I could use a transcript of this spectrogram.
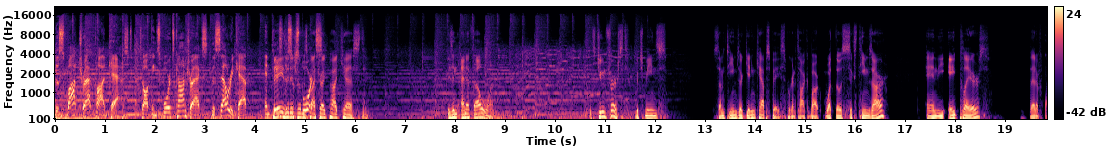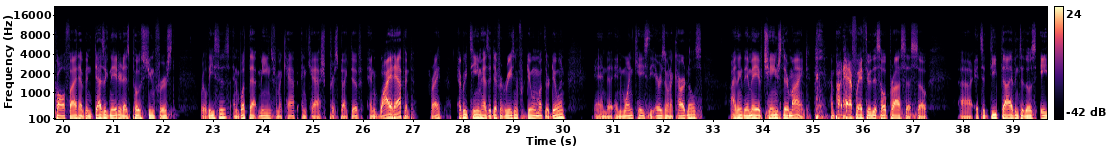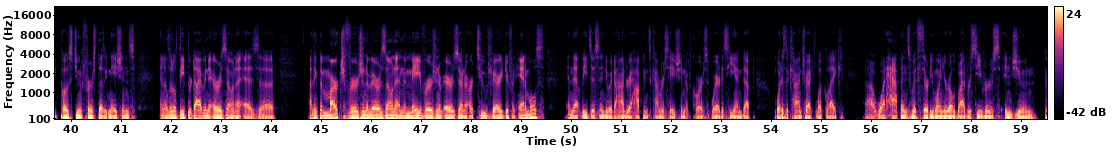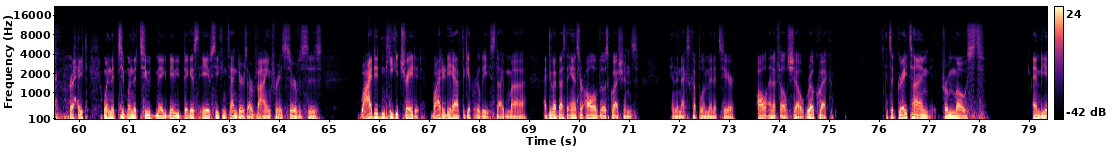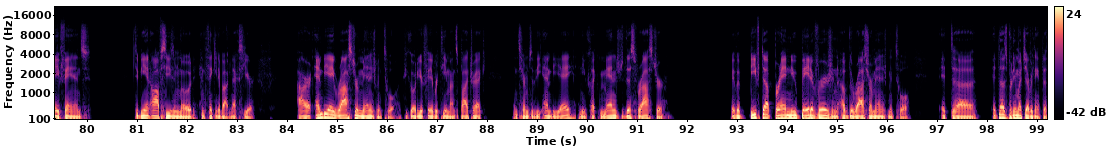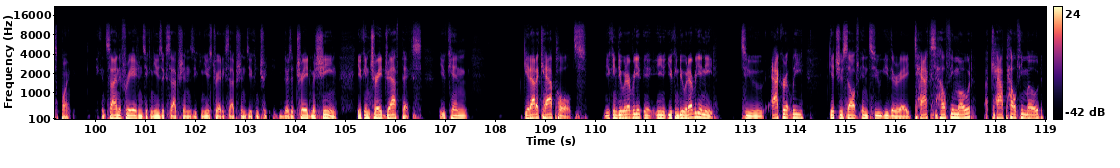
The Spotrac Podcast, talking sports contracts, the salary cap, and Today's business of edition of the. Spotrac Podcast is an NFL one. It's June 1st, which means some teams are getting cap space. We're going to talk about what those six teams are and the eight players that have qualified have been designated as post June 1st releases and what that means from a cap and cash perspective and why it happened, right? Every team has a different reason for doing what they're doing. And uh, in one case, the Arizona Cardinals, I think they may have changed their mind about halfway through this whole process. So uh, it's a deep dive into those eight post June 1st designations and a little deeper dive into Arizona as uh, I think the March version of Arizona and the May version of Arizona are two very different animals. And that leads us into a DeAndre Hopkins conversation. Of course, where does he end up? What does the contract look like? Uh, what happens with 31 year old wide receivers in June, right? When the two, when the two maybe biggest AFC contenders are vying for his services. Why didn't he get traded? Why did he have to get released? I'm uh, I do my best to answer all of those questions in the next couple of minutes here. All NFL show, real quick. It's a great time for most NBA fans to be in off-season mode and thinking about next year. Our NBA roster management tool. If you go to your favorite team on Spotrac in terms of the NBA and you click manage this roster, we have a beefed up brand new beta version of the roster management tool. It uh, it does pretty much everything at this point. You can sign the free agents, you can use exceptions, you can use trade exceptions, you can tr- there's a trade machine. You can trade draft picks. You can get out of cap holds. You can do whatever you, you you can do whatever you need to accurately get yourself into either a tax healthy mode, a cap healthy mode,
